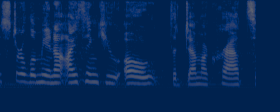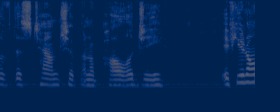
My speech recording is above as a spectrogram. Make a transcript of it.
Mr. Lamina, I think you owe the Democrats of this township an apology. If you don't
